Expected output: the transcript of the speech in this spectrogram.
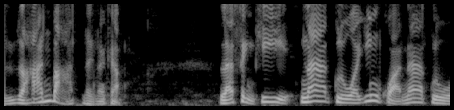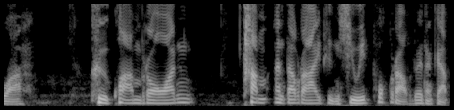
0 ล้านบาทเลยนะครับ และสิ่งที่น่ากลัวยิ่งกว่าน่ากลัว คือความร้อนทำอันตรายถึงชีวิตพวกเราด้วยนะครับ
